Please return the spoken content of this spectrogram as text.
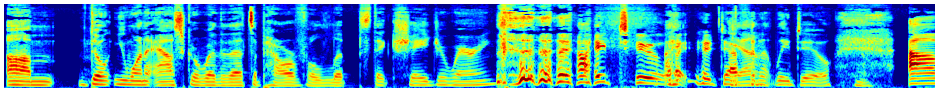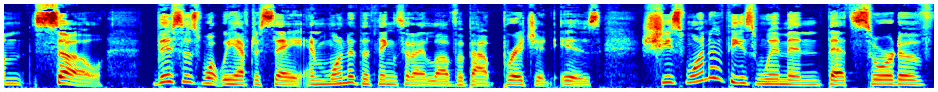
Um, don't you want to ask her whether that's a powerful lipstick shade you're wearing? I do. I, I definitely yeah. do. Yeah. Um, so this is what we have to say. And one of the things that I love about Bridget is she's one of these women that sort of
